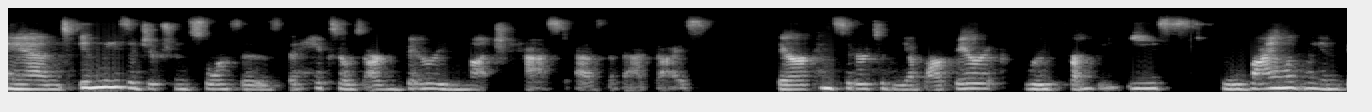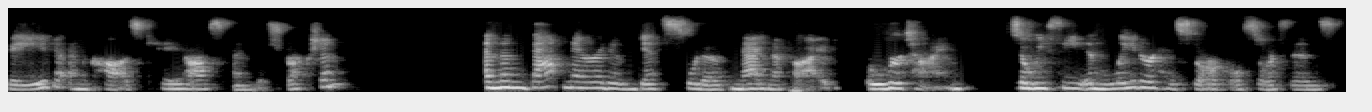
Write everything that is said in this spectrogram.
and in these Egyptian sources, the Hyksos are very much cast as the bad guys. They're considered to be a barbaric group from the east who violently invade and cause chaos and destruction. And then that narrative gets sort of magnified over time. So we see in later historical sources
